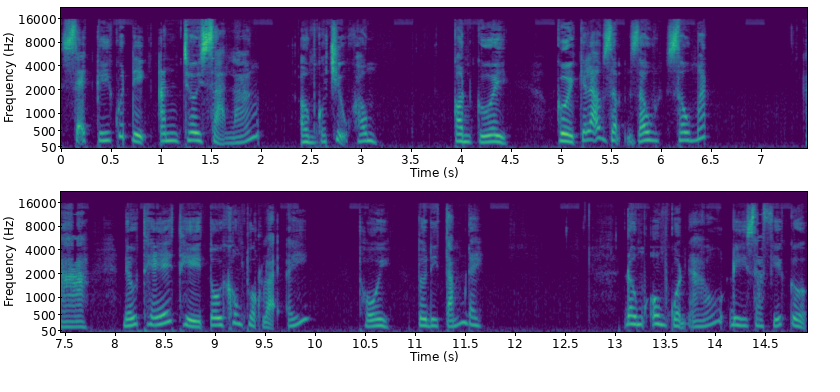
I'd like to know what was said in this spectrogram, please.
sẽ ký quyết định ăn chơi xả láng. Ông có chịu không? Con cười, cười cái lão rậm râu, sâu mắt. À, nếu thế thì tôi không thuộc loại ấy. Thôi, tôi đi tắm đây. Đông ôm quần áo đi ra phía cửa,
